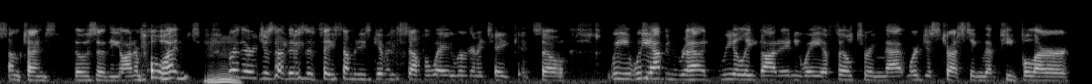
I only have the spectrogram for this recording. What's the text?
sometimes those are the honorable ones. Mhm. Or there are just others that say somebody's giving stuff away, we're going to take it. So, we we haven't read, really got any way of filtering that. We're just trusting that people are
